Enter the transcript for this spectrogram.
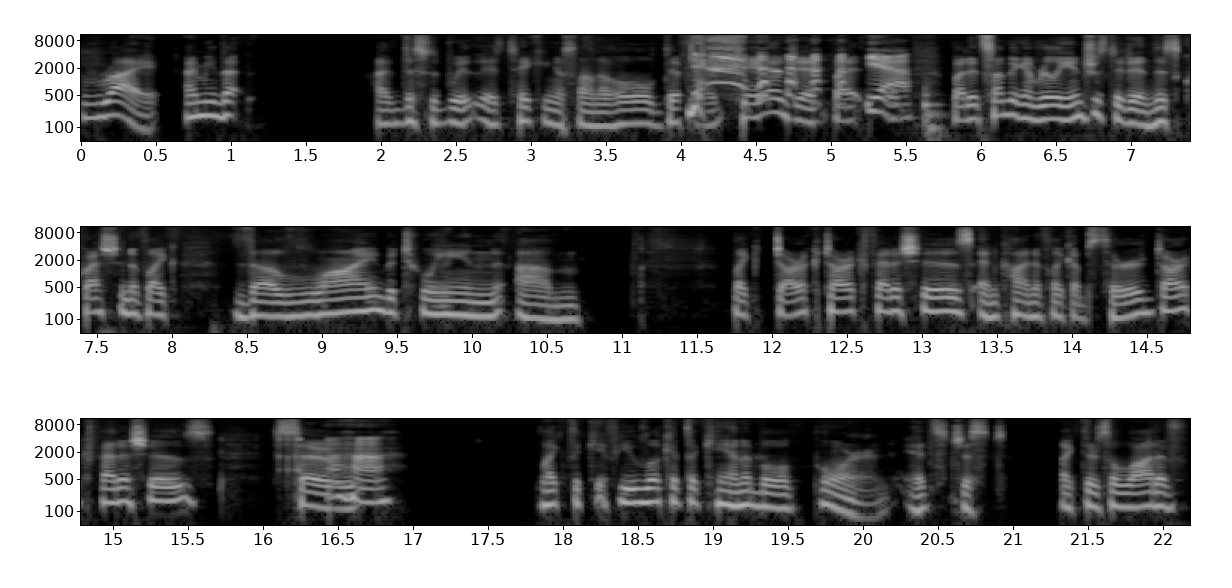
Right. I mean that. I, this is it's taking us on a whole different tangent, but yeah, it, but it's something I'm really interested in. This question of like the line between um, like dark dark fetishes and kind of like absurd dark fetishes. So uh-huh like the if you look at the cannibal porn, it's just like there's a lot of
